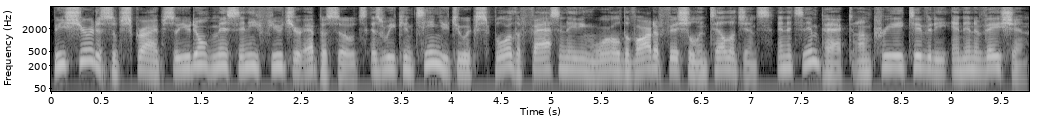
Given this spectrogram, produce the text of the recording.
Be sure to subscribe so you don't miss any future episodes as we continue to explore the fascinating world of artificial intelligence and its impact on creativity and innovation.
